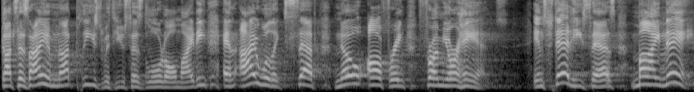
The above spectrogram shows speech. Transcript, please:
God says, I am not pleased with you, says the Lord Almighty, and I will accept no offering from your hands. Instead, he says, My name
